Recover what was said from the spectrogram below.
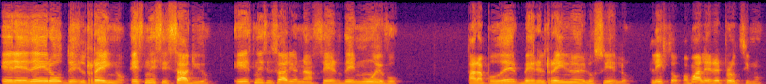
heredero del reino. Es necesario, es necesario nacer de nuevo para poder ver el reino de los cielos. Listo, vamos a leer el próximo.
